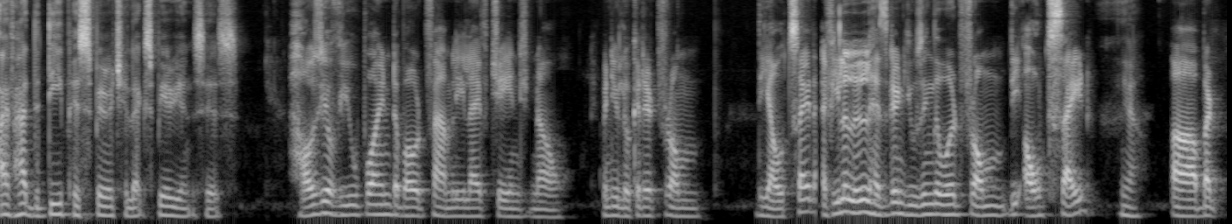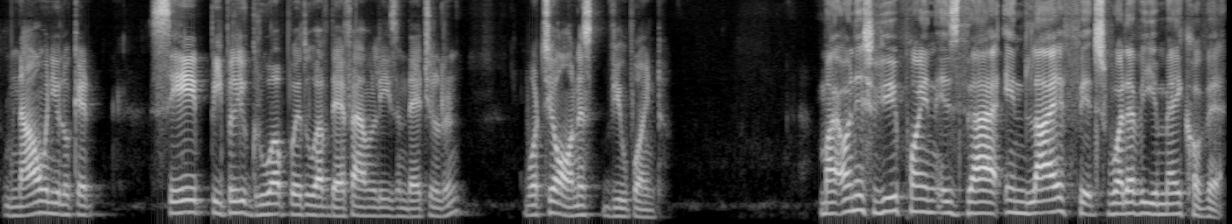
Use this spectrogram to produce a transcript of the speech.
I've had the deepest spiritual experiences. How's your viewpoint about family life changed now? When you look at it from the outside, I feel a little hesitant using the word from the outside. Yeah. Uh, but now, when you look at, say, people you grew up with who have their families and their children, what's your honest viewpoint? my honest viewpoint is that in life, it's whatever you make of it.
